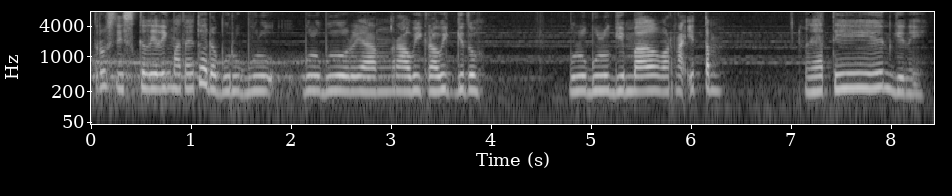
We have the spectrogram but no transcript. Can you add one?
Terus di sekeliling mata itu ada bulu-bulu bulu-bulu yang rawik-rawik gitu. Bulu-bulu gimbal warna hitam. Ngeliatin gini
